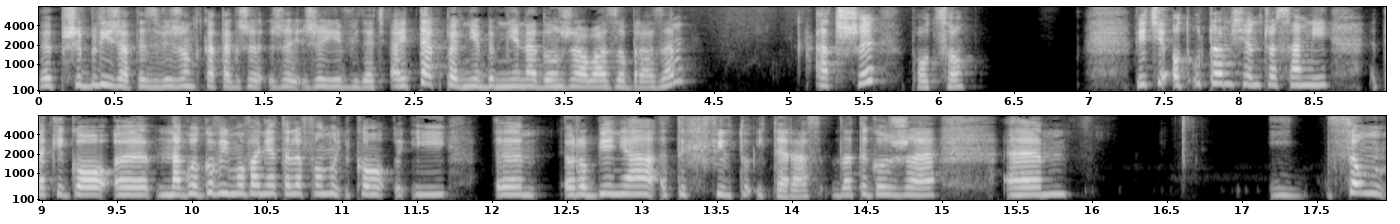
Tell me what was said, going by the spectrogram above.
e, przybliża te zwierzątka tak, że, że, że je widać. A i tak pewnie bym nie nadążała z obrazem. A trzy, po co? Wiecie, oduczam się czasami takiego e, nagłego wyjmowania telefonu i, ko, i e, robienia tych chwil tu i teraz, dlatego że e, są,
